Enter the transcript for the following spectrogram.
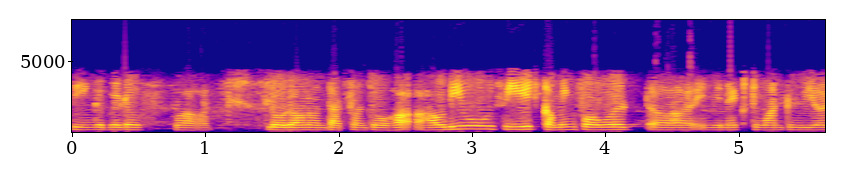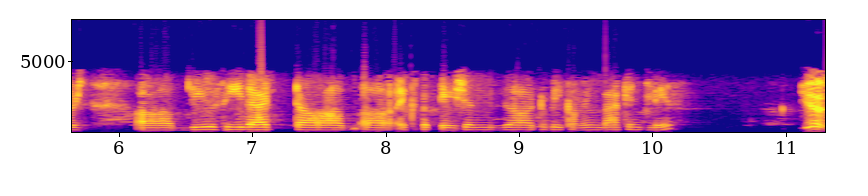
seeing a bit of slowdown on that front. So how do you see it coming forward in the next one, two years? Do you see that expectations to be coming back in place? Yes.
